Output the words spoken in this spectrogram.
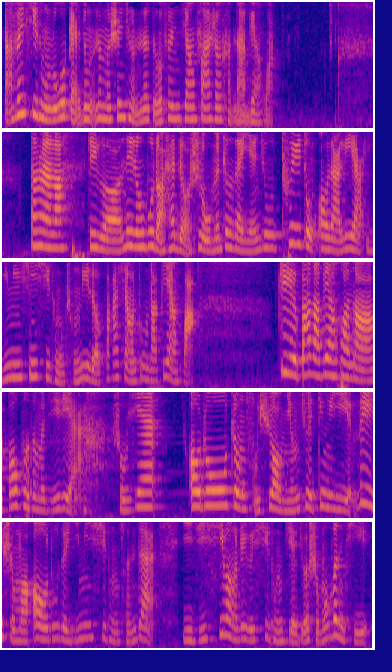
打分系统如果改动，那么申请人的得分将发生很大变化。当然了，这个内政部长还表示，我们正在研究推动澳大利亚移民新系统成立的八项重大变化。这八大变化呢，包括这么几点：首先，澳洲政府需要明确定义为什么澳洲的移民系统存在，以及希望这个系统解决什么问题。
